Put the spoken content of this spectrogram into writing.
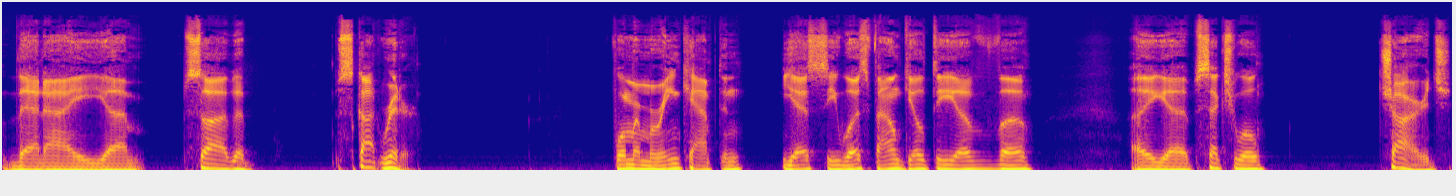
that I um, saw. Uh, Scott Ritter, former Marine captain, yes, he was found guilty of uh, a uh, sexual charge.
